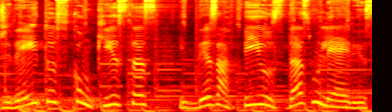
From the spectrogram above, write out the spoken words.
Direitos, conquistas e desafios das mulheres.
